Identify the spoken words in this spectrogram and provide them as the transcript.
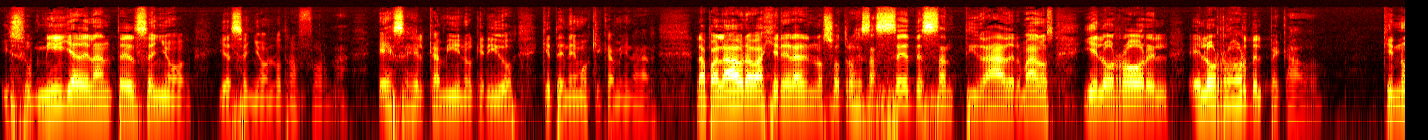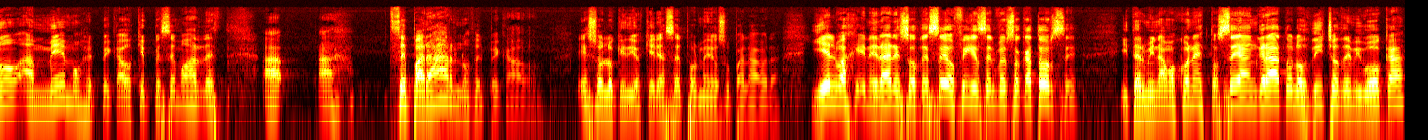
y se humilla delante del Señor y el Señor lo transforma. Ese es el camino, queridos, que tenemos que caminar. La palabra va a generar en nosotros esa sed de santidad, hermanos, y el horror, el, horror del pecado. Que no amemos el pecado, que empecemos a, a separarnos del pecado. Eso es lo que Dios quiere hacer por medio de su palabra. Y Él va a generar esos deseos. Fíjense el verso 14. Y terminamos con esto. Sean gratos los dichos de mi boca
